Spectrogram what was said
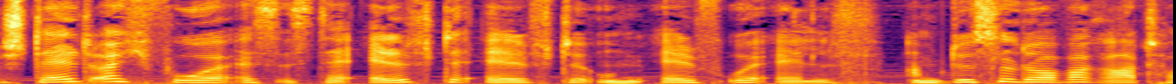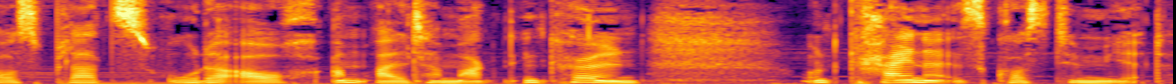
Stellt euch vor, es ist der 11.11. .11. um 11.11 Uhr .11 am Düsseldorfer Rathausplatz oder auch am Altermarkt in Köln und keiner ist kostümiert.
